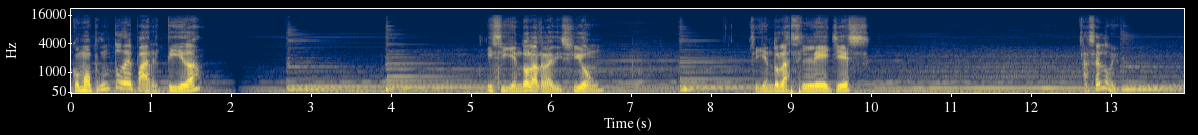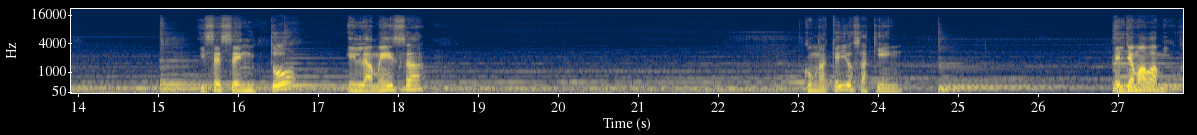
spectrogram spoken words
como punto de partida y siguiendo la tradición, siguiendo las leyes, hacer lo mismo. Y se sentó en la mesa. Con aquellos a quien él llamaba amigos,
